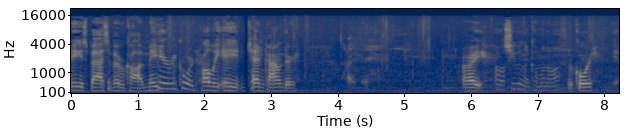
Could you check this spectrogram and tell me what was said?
biggest bass I've ever caught. Maybe Here, record. probably eight, ten pounder. All right, Oh, she wasn't coming off. record. Yeah.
